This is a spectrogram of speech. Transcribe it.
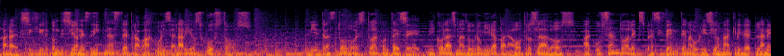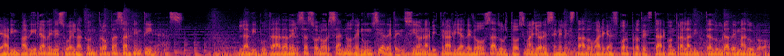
para exigir condiciones dignas de trabajo y salarios justos. Mientras todo esto acontece, Nicolás Maduro mira para otros lados, acusando al expresidente Mauricio Macri de planear invadir a Venezuela con tropas argentinas. La diputada Delsa Solórzano denuncia detención arbitraria de dos adultos mayores en el estado Vargas por protestar contra la dictadura de Maduro.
